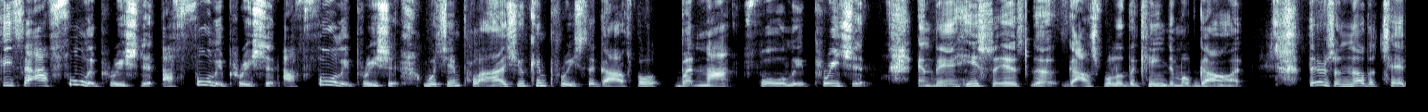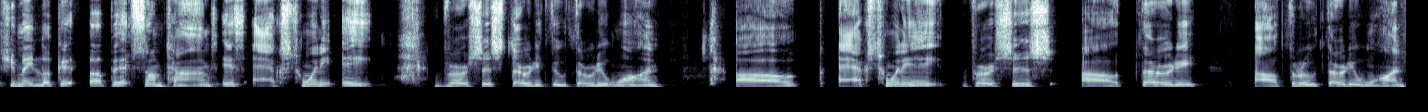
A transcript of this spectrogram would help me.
He said, I fully preached it. I fully preached it. I fully preached it, which implies you can preach the gospel, but not fully preach it. And then he says, the gospel of the kingdom of God. There's another text you may look it up at sometimes. It's Acts 28, verses 30 through 31. Uh, Acts 28, verses uh, 30 uh, through 31.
